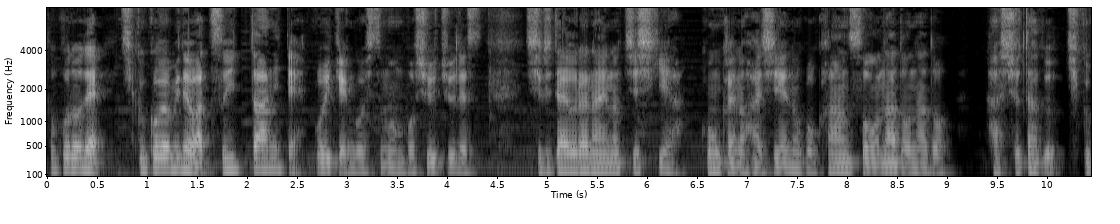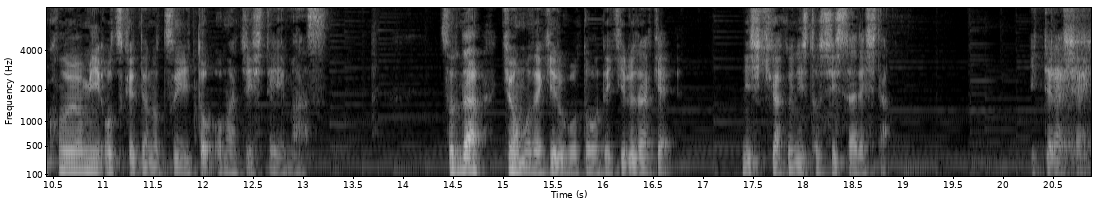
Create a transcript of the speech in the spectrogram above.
ところで、聞く暦ではツイッターにてご意見ご質問募集中です。知りたい占いの知識や今回の配信へのご感想などなど、ハッシュタグ、聞く暦をつけてのツイートお待ちしています。それでは今日もできることをできるだけ、西企画西俊久でした。いってらっしゃい。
